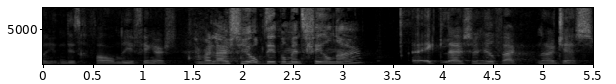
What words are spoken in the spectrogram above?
in dit geval onder je vingers. En waar luister je op dit moment veel naar? Eh, ik luister heel vaak naar jazz.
